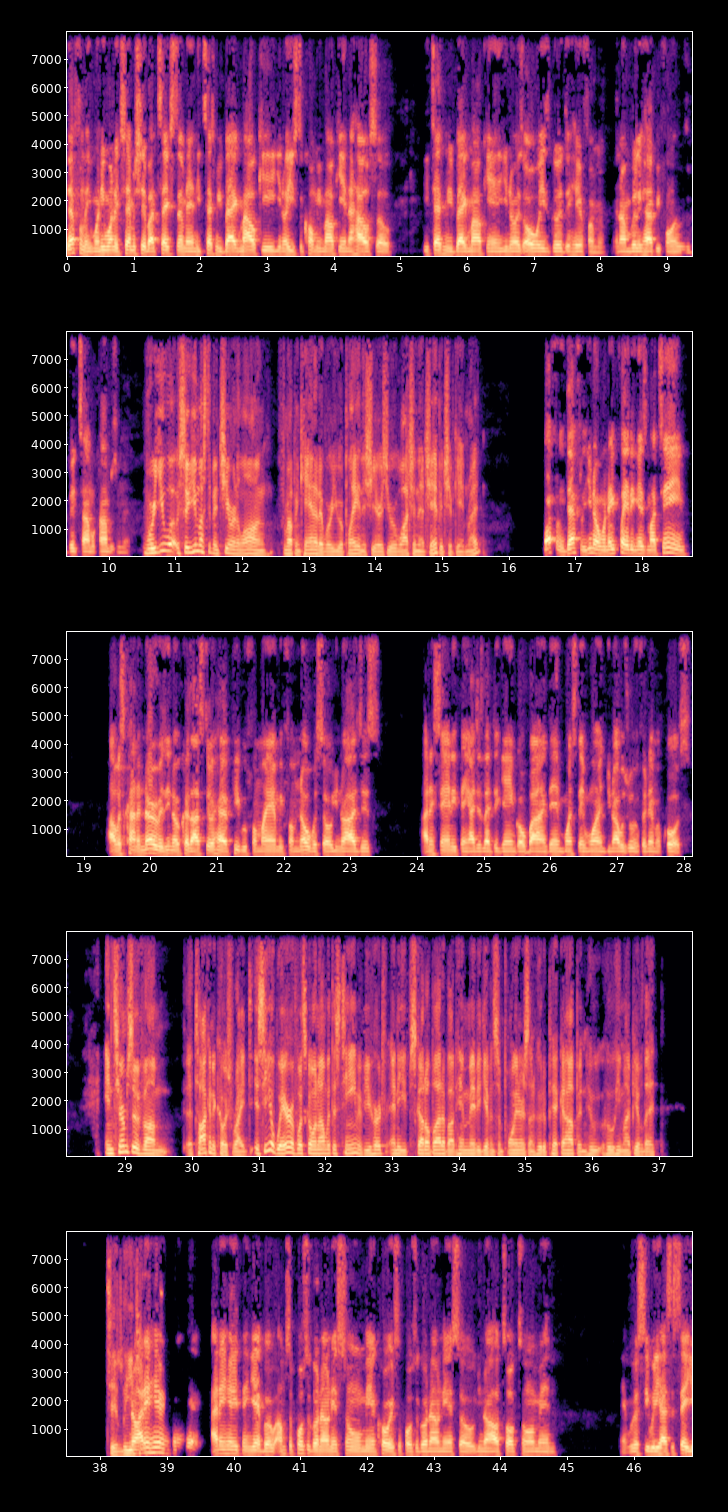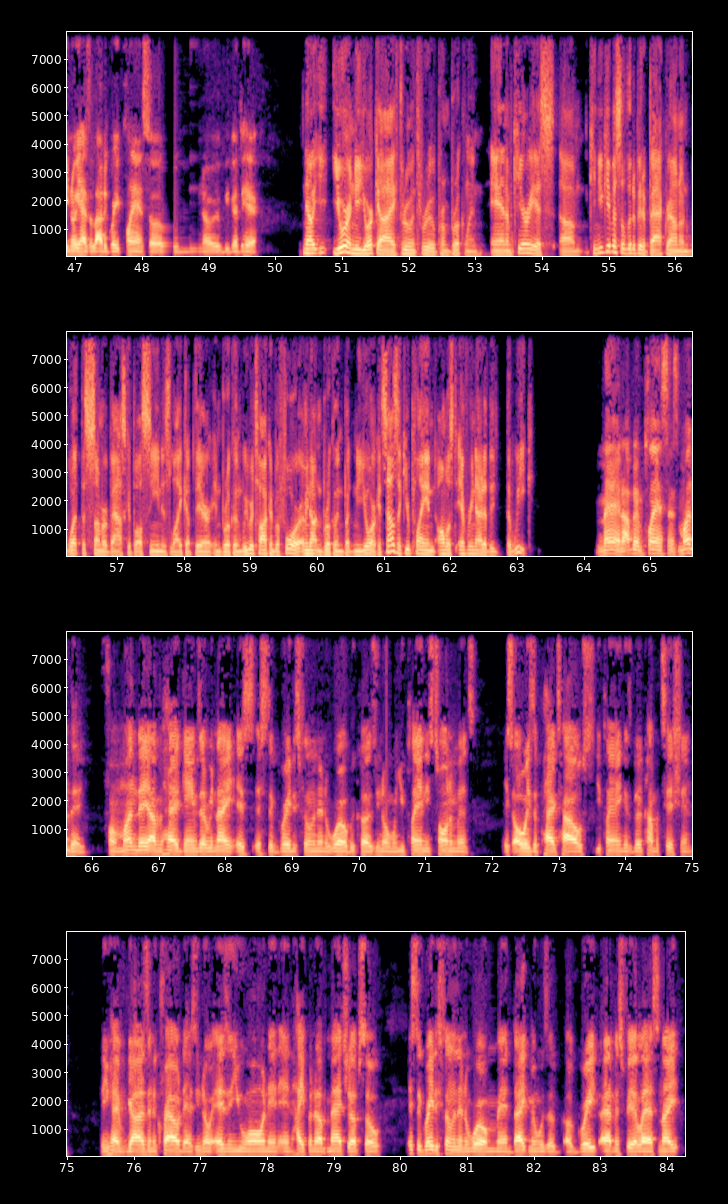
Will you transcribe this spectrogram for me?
definitely. When he won the championship, I text him and he texted me back, Malky. You know, he used to call me Malky in the house, so he texted me back, Malky, and you know, it's always good to hear from him, and I'm really happy for him. It was a big time accomplishment. Were you uh, so? You must have been cheering along from up in Canada where you were playing this year as you were watching that championship game, right? Definitely, definitely. You know, when they played against my team, I was kind of nervous, you know, because I still have people from Miami, from Nova, so you know, I just I didn't say anything. I just let the game go by, and then once they won, you know, I was rooting for them, of course. In terms of um, uh, talking to Coach Wright, is he aware of what's going on with this team? Have you heard any scuttlebutt about him maybe giving some pointers on who to pick up and who who he might be able to to lead? No, I didn't hear anything yet. I didn't hear anything yet, but I'm supposed to go down there soon. Me and Corey supposed to go down there, so you know I'll talk to him and and we'll see what he has to say. You know he has a lot of great plans, so you know it'd be good to hear. Now, you're a New York guy through and through from Brooklyn, and I'm curious. Um, can you give us a little bit of background on what the summer basketball scene is like up there in Brooklyn? We were talking before. I mean, not in Brooklyn, but New York. It sounds like you're playing almost every night of the, the week. Man, I've been playing since Monday. From Monday, I've had games every night. It's it's the greatest feeling in the world because you know when you play in these tournaments, it's always a packed house. You're playing against good competition. Then you have guys in the crowd that's you know edging you on and, and hyping up matchups. So it's the greatest feeling in the world, man. Dyckman was a, a great atmosphere last night.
